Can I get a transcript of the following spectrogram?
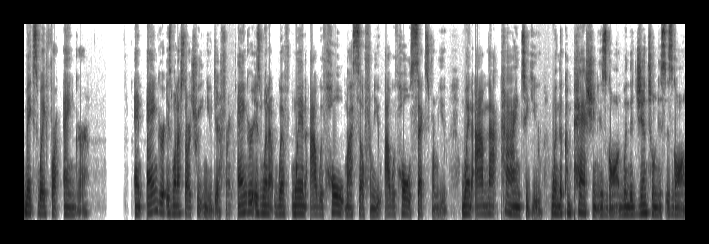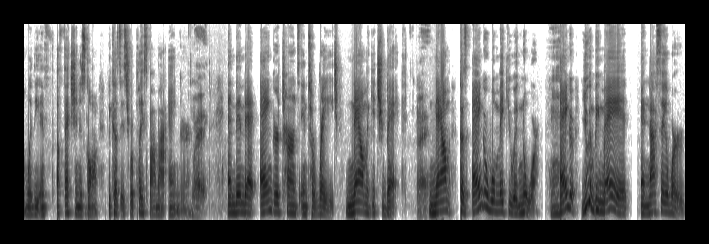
makes way for anger. And anger is when I start treating you different. Anger is when I when I withhold myself from you. I withhold sex from you. When I'm not kind to you. When the compassion is gone. When the gentleness is gone. When the inf- affection is gone because it's replaced by my anger. Right. And then that anger turns into rage. Now I'm gonna get you back. Right. Now, because anger will make you ignore. Mhm. Anger, you can be mad and not say a word.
